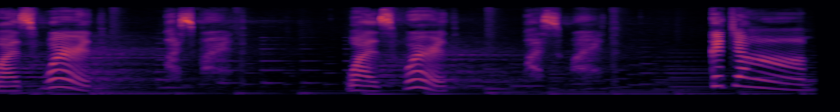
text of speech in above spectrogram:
was worth was worth was worth was worth Good job!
